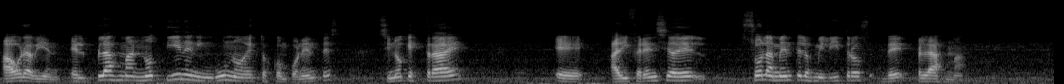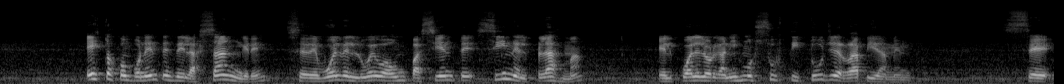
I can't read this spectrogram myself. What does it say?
Ahora bien, el plasma no tiene ninguno de estos componentes, sino que extrae, eh, a diferencia de solamente los mililitros de plasma. Estos componentes de la sangre se devuelven luego a un paciente sin el plasma, el cual el organismo sustituye rápidamente. Se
